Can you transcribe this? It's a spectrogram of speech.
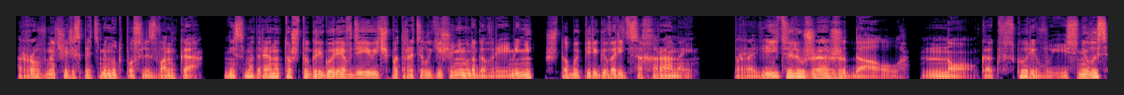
ровно через пять минут после звонка. Несмотря на то, что Григорий Авдеевич потратил еще немного времени, чтобы переговорить с охраной. Правитель уже ожидал, но, как вскоре выяснилось,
